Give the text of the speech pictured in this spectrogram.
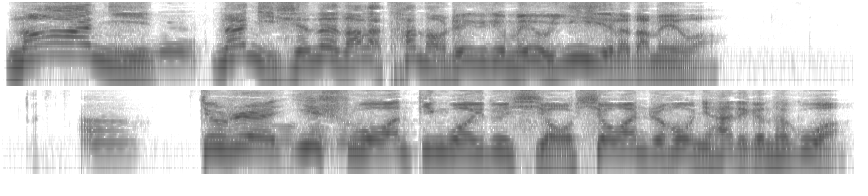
那你那你现在咱俩探讨这个就没有意义了，大妹子。嗯。就是一说完，叮咣一顿削，削完之后你还得跟他过，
